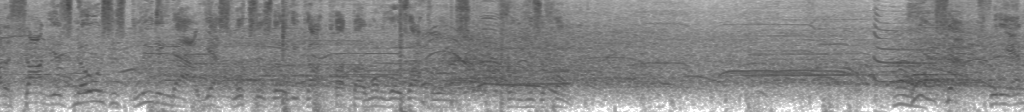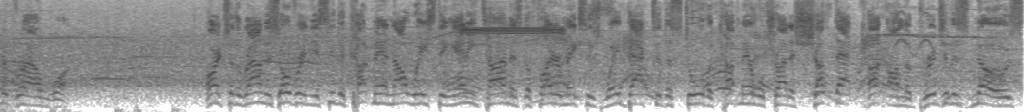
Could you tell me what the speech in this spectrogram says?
Adesanya's nose is bleeding now. Yes, looks as though he got cut by one of those offerings from his opponent. Horn sounds for the end of round one. All right, so the round is over, and you see the cut man not wasting any time as the fighter makes his way back to the stool. The cut man will try to shut that cut on the bridge of his nose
